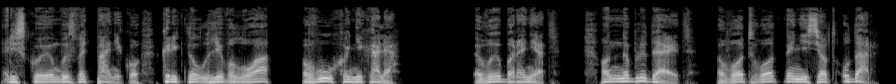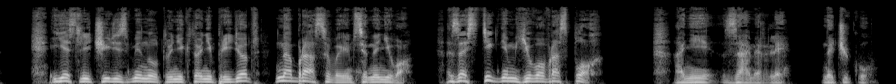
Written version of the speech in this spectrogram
рискуем вызвать панику», — крикнул Левалуа в ухо Николя. «Выбора нет. Он наблюдает. Вот-вот нанесет удар. Если через минуту никто не придет, набрасываемся на него. Застигнем его врасплох. Они замерли на чеку.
